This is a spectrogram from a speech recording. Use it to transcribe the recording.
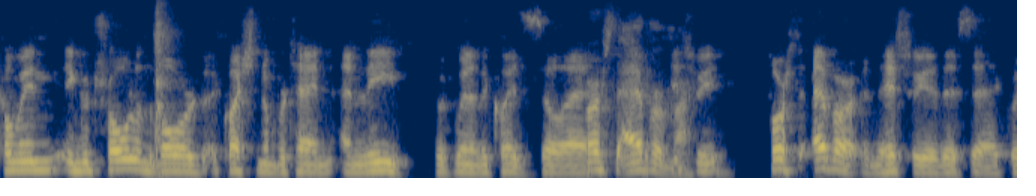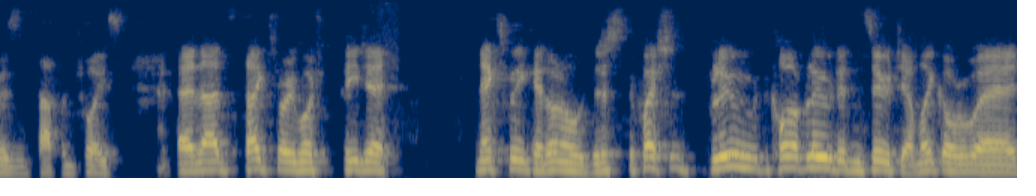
come in in control of the board at question number ten and leave with winning the quiz. So uh. First ever, Mark. history, first ever in the history of this uh, quiz. It's happened twice. And lads, thanks very much, PJ. Next week, I don't know. Just the question, blue, the color blue didn't suit you. I might go uh,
